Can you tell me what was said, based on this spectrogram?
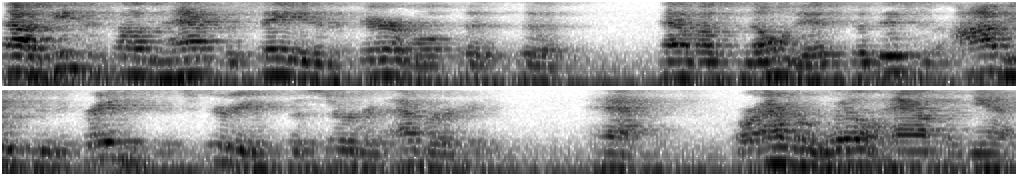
Now, Jesus doesn't have to say it in the parable to, to have us know this, but this is obviously the greatest experience the servant ever had or ever will have again.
